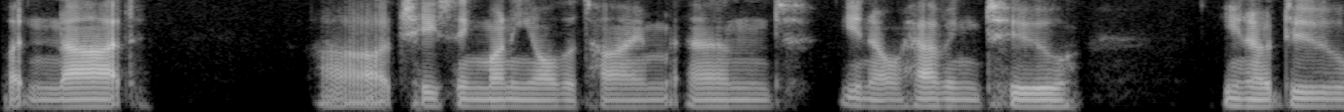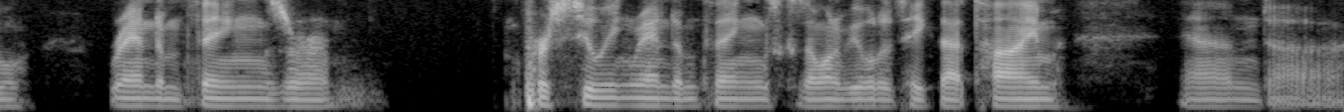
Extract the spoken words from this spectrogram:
but not uh, chasing money all the time and you know having to you know do random things or pursuing random things because I want to be able to take that time and uh,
